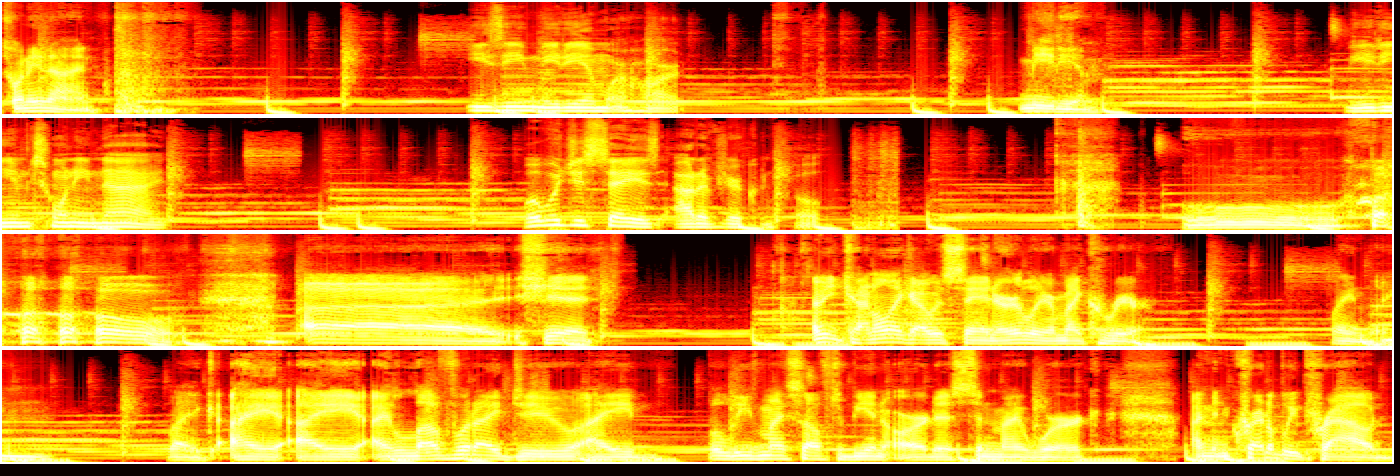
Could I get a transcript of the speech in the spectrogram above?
29. easy, medium, or hard. Medium. Medium 29. What would you say is out of your control? Ooh. uh shit. I mean, kind of like I was saying earlier, my career. Plainly. Mm, Like I, I I love what I do. I believe myself to be an artist in my work. I'm incredibly proud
